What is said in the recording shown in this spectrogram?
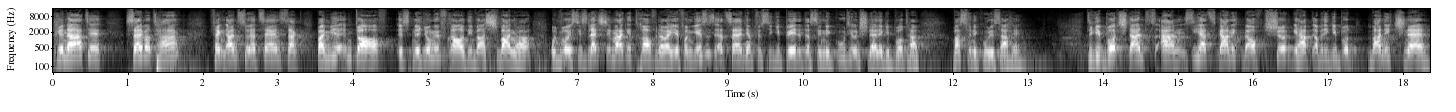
Renate, selber Tag, fängt an zu erzählen, sagt, bei mir im Dorf ist eine junge Frau, die war schwanger und wo ich sie das letzte Mal getroffen habe, ihr von Jesus erzählt, ich habe für sie gebetet, dass sie eine gute und schnelle Geburt hat. Was für eine gute Sache. Die Geburt stand an, sie hat es gar nicht mehr auf dem Schirm gehabt, aber die Geburt war nicht schnell.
